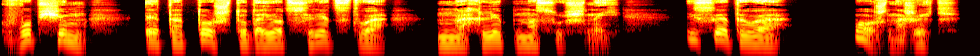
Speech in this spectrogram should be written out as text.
В общем, это то, что дает средства на хлеб насущный, и с этого можно жить.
